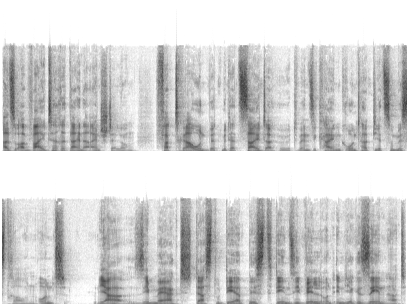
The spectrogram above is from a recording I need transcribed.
Also erweitere deine Einstellung. Vertrauen wird mit der Zeit erhöht, wenn sie keinen Grund hat, dir zu misstrauen. Und ja, sie merkt, dass du der bist, den sie will und in dir gesehen hat.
